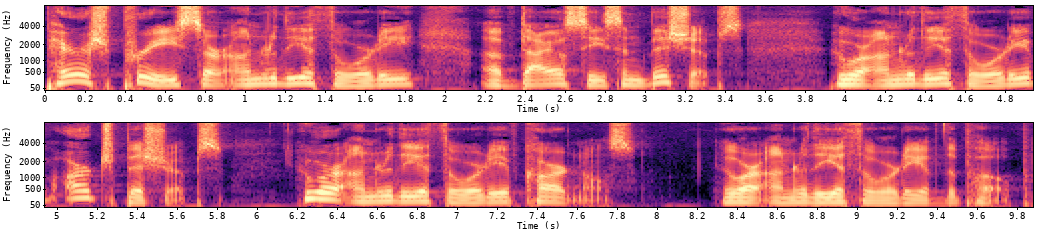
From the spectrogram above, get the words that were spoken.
Parish priests are under the authority of diocesan bishops who are under the authority of archbishops, who are under the authority of cardinals, who are under the authority of the pope.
